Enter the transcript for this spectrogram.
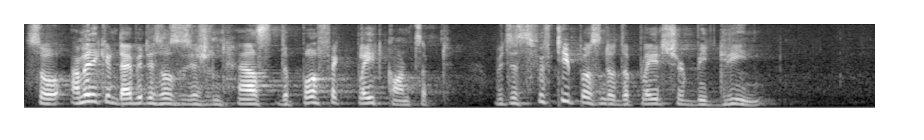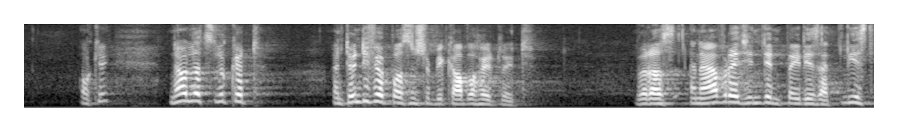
So American Diabetes Association has the perfect plate concept, which is 50% of the plate should be green. Okay, now let's look at, and 25% should be carbohydrate, whereas an average Indian plate is at least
